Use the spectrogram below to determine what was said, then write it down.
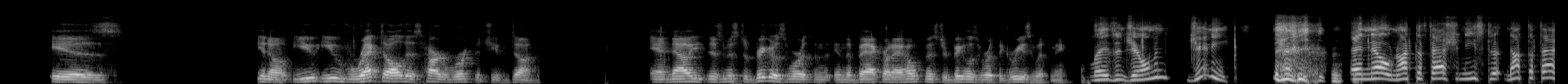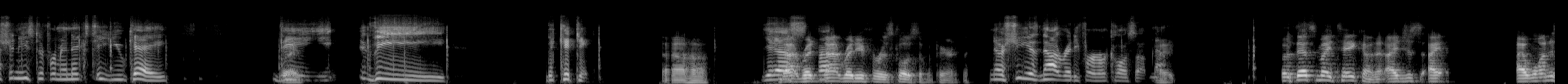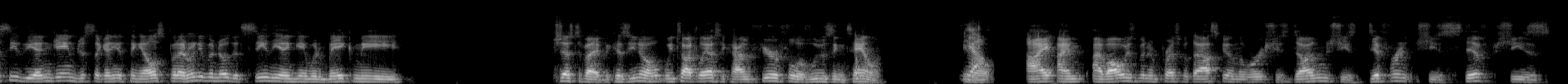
is, you know, you, you've wrecked all this hard work that you've done. And now there's Mr. Bigglesworth in, in the background. I hope Mr. Bigglesworth agrees with me. ladies and gentlemen jenny and no not the fashionista not the fashionista from nxt uk the Right. the the kitty Uh huh. yes not, ready, fa- not ready for his close up, apparently. no she is not ready for her close-up now Right. But that's my take on it. I just I I want to see the end game just like anything else, but I don't even know that seeing the end game would make me justify it because you know we talked last week. how I'm fearful of losing talent. You Yeah. know, I I'm I've always been impressed with Asuka and the work she's done. She's different. She's stiff. She's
